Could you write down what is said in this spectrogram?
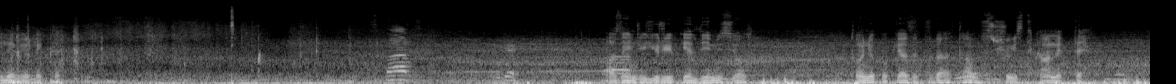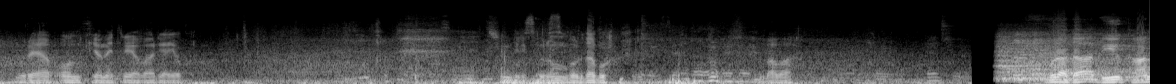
ile birlikte. Az önce yürüyüp geldiğimiz yol Tonyakop yazıtı da tam şu istikamette. Buraya 10 kilometreye var ya yok. Evet, şimdilik durum burada bu. Baba. Burada Büyük Han,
